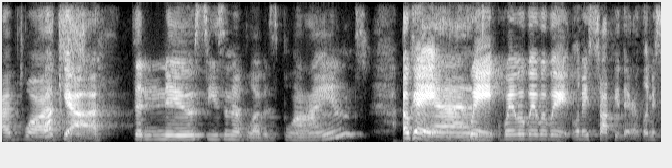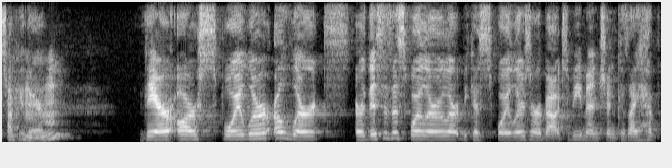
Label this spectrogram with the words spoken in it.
I've watched Fuck yeah. the new season of Love Is Blind. Okay, And- wait, wait, wait, wait, wait, wait. Let me stop you there. Let me stop you there. There are spoiler alerts, or this is a spoiler alert because spoilers are about to be mentioned because I have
